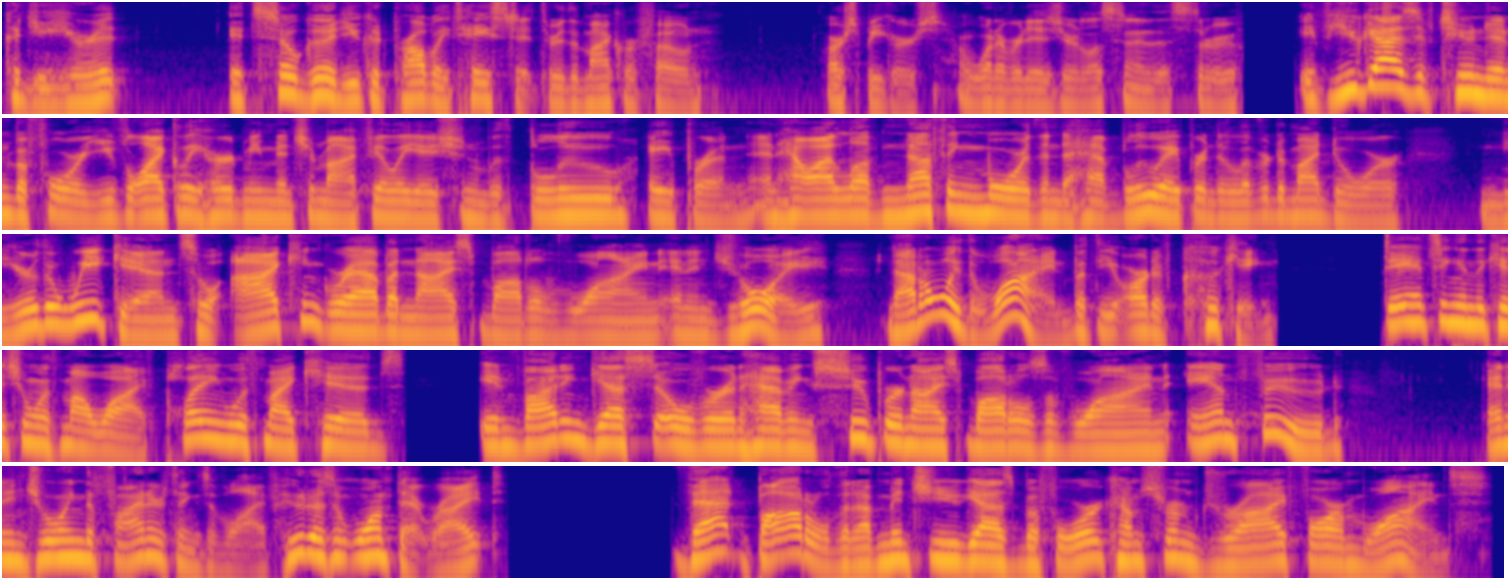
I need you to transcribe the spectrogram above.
Could you hear it? It's so good you could probably taste it through the microphone or speakers or whatever it is you're listening to this through. If you guys have tuned in before, you've likely heard me mention my affiliation with Blue Apron and how I love nothing more than to have Blue Apron delivered to my door near the weekend so I can grab a nice bottle of wine and enjoy not only the wine, but the art of cooking. Dancing in the kitchen with my wife, playing with my kids, inviting guests over and having super nice bottles of wine and food, and enjoying the finer things of life. Who doesn't want that, right? That bottle that I've mentioned you guys before comes from Dry Farm Wines.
